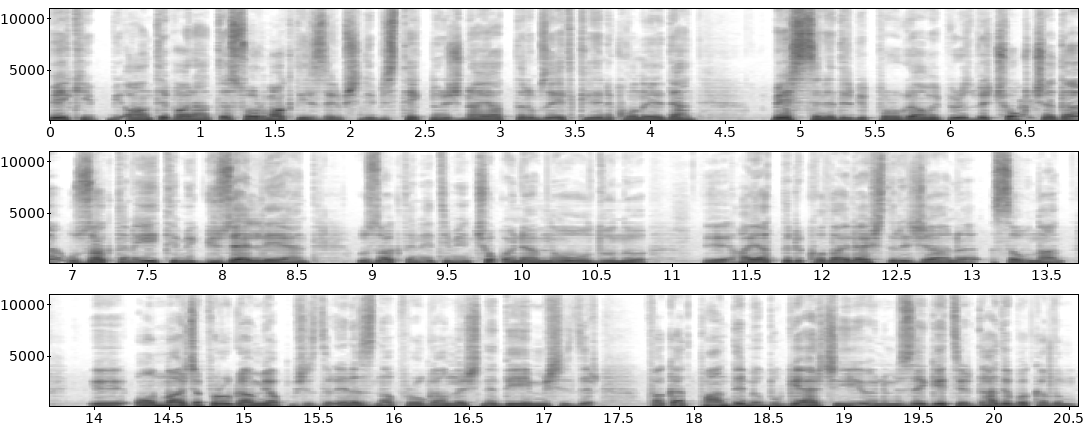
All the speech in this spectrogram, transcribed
belki bir antiparantez sormak da isterim. Şimdi biz teknolojinin hayatlarımıza etkilerini konu eden 5 senedir bir program yapıyoruz ve çokça da uzaktan eğitimi güzelleyen, uzaktan eğitimin çok önemli olduğunu, e, hayatları kolaylaştıracağını savunan onlarca program yapmışızdır. En azından programlar içinde değinmişizdir. Fakat pandemi bu gerçeği önümüze getirdi. Hadi bakalım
